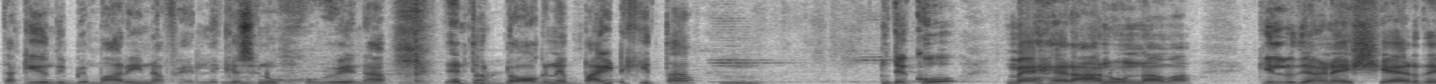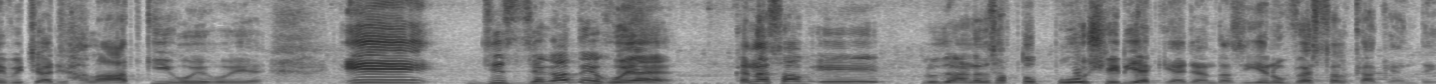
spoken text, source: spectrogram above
ਤਾਂ ਕਿ ਉਹਦੀ ਬਿਮਾਰੀ ਨਾ ਫੈਲੇ ਕਿਸੇ ਨੂੰ ਹੋਵੇ ਨਾ। ਇਹ ਤਾਂ ਡੌਗ ਨੇ ਬਾਈਟ ਕੀਤਾ। ਦੇਖੋ ਮੈਂ ਹੈਰਾਨ ਹੁੰਨਾ ਵਾਂ ਕਿ ਲੁਧਿਆਣੇ ਸ਼ਹਿਰ ਦੇ ਵਿੱਚ ਅੱਜ ਹਾਲਾਤ ਕੀ ਹੋਏ ਹੋਏ ਹੈ ਇਹ ਜਿਸ ਜਗ੍ਹਾ ਤੇ ਹੋਇਆ ਹੈ ਖੰਨਾ ਸਾਹਿਬ ਇਹ ਲੁਧਿਆਣੇ ਦਾ ਸਭ ਤੋਂ ਪੋਸ਼ ਏਰੀਆ ਕਿਹਾ ਜਾਂਦਾ ਸੀ ਇਹਨੂੰ ਵੈਸਟ ਹਲਕਾ ਕਹਿੰਦੇ।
